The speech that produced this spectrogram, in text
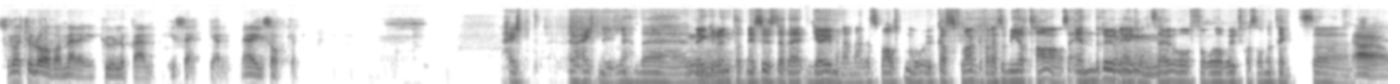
Så du har ikke lov å ha med deg en kulepenn i sekken, nei, i sokken. Helt, det er helt nydelig. Det, det er Mm. grunnen til at vi syns det er gøy med den der spalten og ukas flagg, for det er så mye å ta. og Så endrer jo reglene seg år for år ut fra sånne ting. Så Ja, ja.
